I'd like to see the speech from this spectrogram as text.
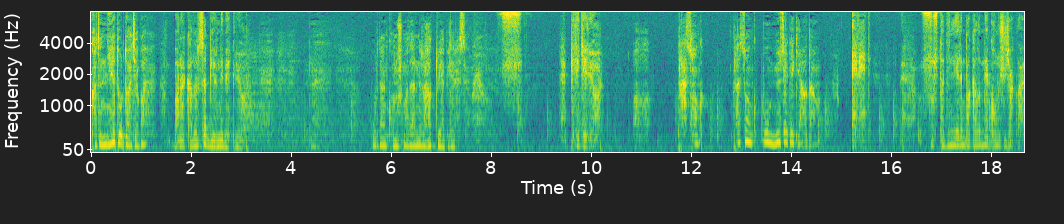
Kadın niye durdu acaba? Bana kalırsa birini bekliyor. Buradan konuşmalarını rahat duyabiliriz. Biri geliyor. Prasong. Prasong bu müzedeki adam. Evet. Sus da dinleyelim bakalım ne konuşacaklar.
